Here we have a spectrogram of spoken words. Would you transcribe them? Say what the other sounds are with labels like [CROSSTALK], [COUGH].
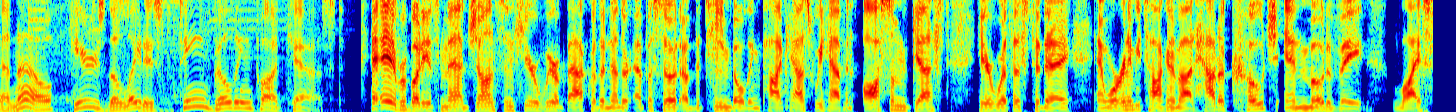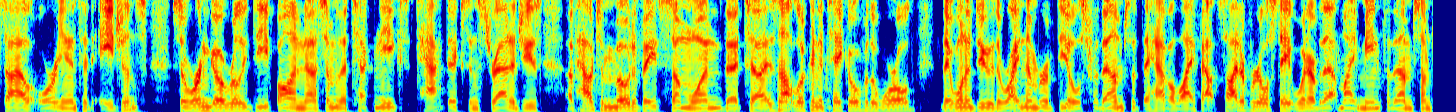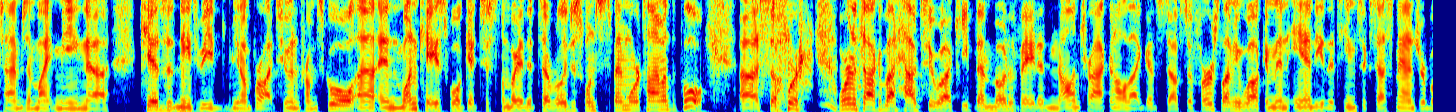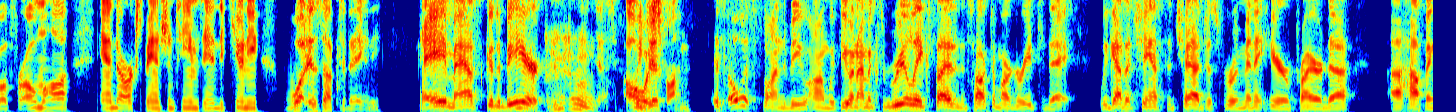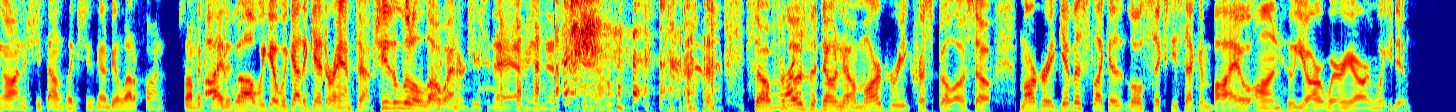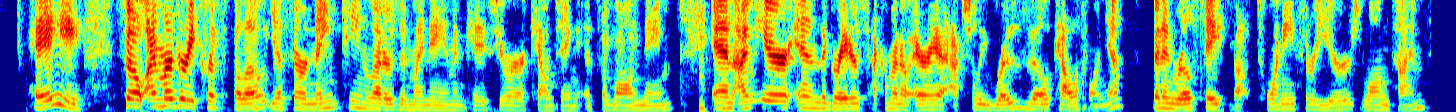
And now, here's the latest team building podcast. Hey everybody, it's Matt Johnson here. We're back with another episode of the Team Building Podcast. We have an awesome guest here with us today, and we're going to be talking about how to coach and motivate lifestyle-oriented agents. So we're going to go really deep on uh, some of the techniques, tactics, and strategies of how to motivate someone that uh, is not looking to take over the world. They want to do the right number of deals for them so that they have a life outside of real estate, whatever that might mean for them. Sometimes it might mean uh, kids that need to be, you know, brought to and from school. Uh, in one case, we'll get to somebody that uh, really just wants to spend more time at the pool. Uh, so [LAUGHS] we're we're going to talk about how to uh, keep them motivated and on track and all that good stuff. So first, let me welcome in Andy, the team success manager both for Omaha and our expansion teams, Andy Cuny. What is up today, Andy? Hey, Matt, it's good to be here. [CLEARS THROAT] yes, always just, fun. It's always fun to be on with you, and I'm ex- really excited to talk to Marguerite today. We got a chance to chat just for a minute here prior to uh, hopping on, and she sounds like she's going to be a lot of fun. So I'm excited. Uh, well, we get we got to get her amped up. She's a little low energy today. I mean, it's you know. [LAUGHS] so for those that don't know, Marguerite Crespillo. So Marguerite, give us like a little 60 second bio on who you are, where you are, and what you do. Hey, so I'm Marguerite Crespillo. Yes, there are 19 letters in my name in case you're counting. It's a long name. [LAUGHS] and I'm here in the greater Sacramento area, actually Roseville, California. Been in real estate about 23 years, long time.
